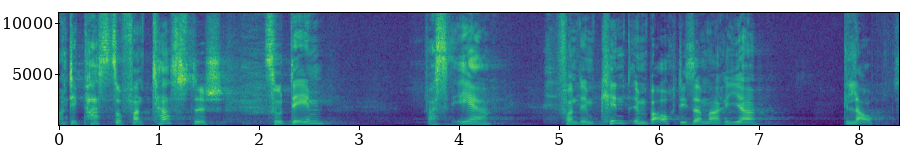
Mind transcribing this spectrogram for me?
Und die passt so fantastisch zu dem, was er von dem Kind im Bauch dieser Maria glaubt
